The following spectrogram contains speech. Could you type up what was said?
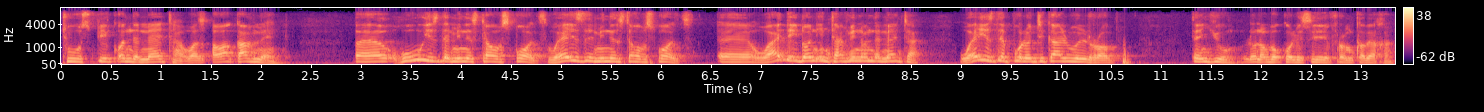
to speak on the matter was our government uh, who is the Minister of Sports? Where is the Minister of Sports? Uh, why they don't intervene on the matter? Where is the political will, Rob? Thank you, Lonobo Kolisi from Kabeja.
